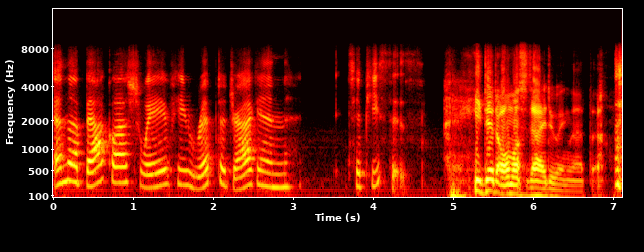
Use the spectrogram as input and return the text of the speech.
And the backlash wave, he ripped a dragon to pieces. He did almost die doing that, though.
